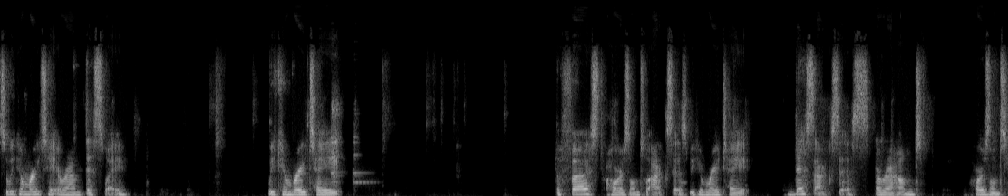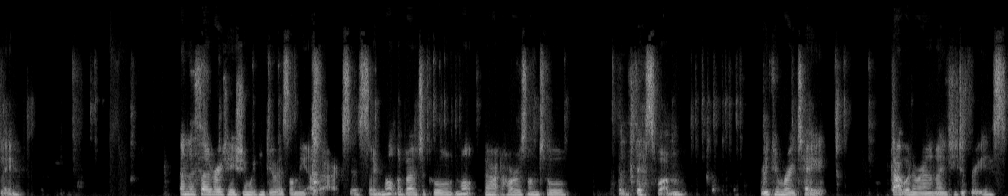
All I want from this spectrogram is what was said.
So we can rotate around this way we can rotate the first horizontal axis. We can rotate this axis around horizontally. And the third rotation we can do is on the other axis. So not the vertical, not that horizontal, but this one. We can rotate that one around 90 degrees.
